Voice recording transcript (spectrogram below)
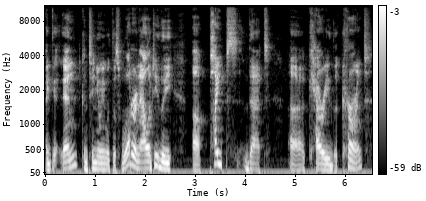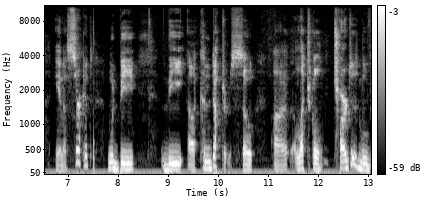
again, continuing with this water analogy, the uh, pipes that uh, carry the current in a circuit would be the uh, conductors. So uh, electrical charges move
